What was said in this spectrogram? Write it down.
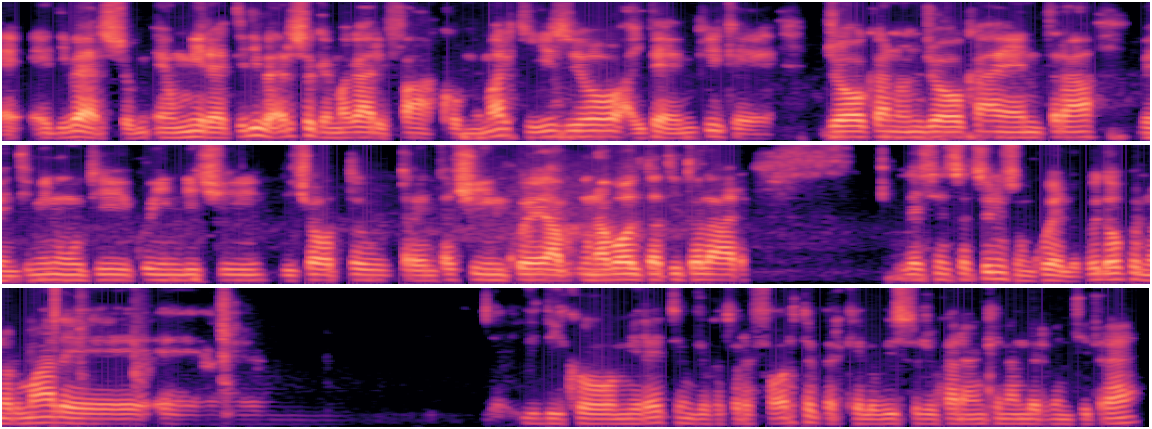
è, è, diverso, è un Miretti diverso che magari fa come Marchisio ai tempi, che gioca, non gioca, entra 20 minuti, 15, 18, 35, una volta titolare. Le sensazioni sono quelle, poi dopo è normale... Eh, dico Miretti è un giocatore forte perché l'ho visto giocare anche in Under 23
